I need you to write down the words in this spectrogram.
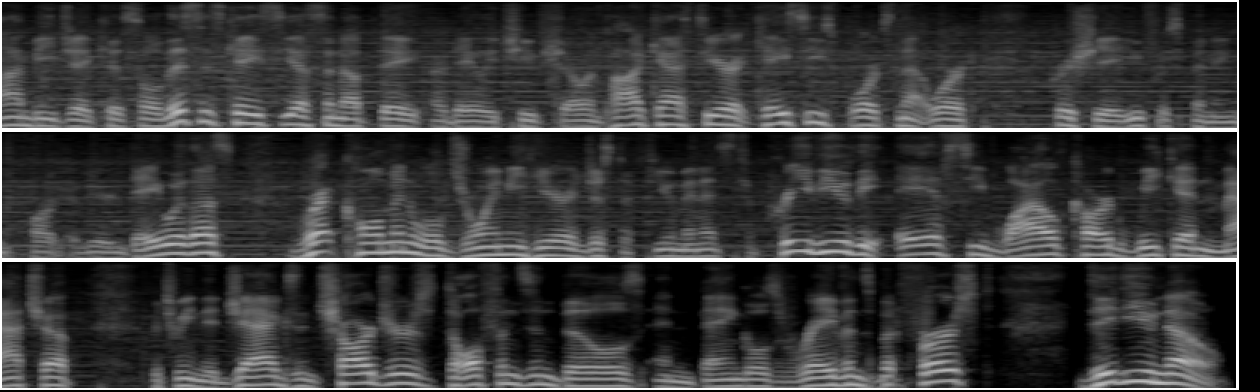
I'm BJ Kissel. This is KCSN Update, our daily Chief show and podcast here at KC Sports Network. Appreciate you for spending part of your day with us. Brett Coleman will join me here in just a few minutes to preview the AFC wildcard weekend matchup between the Jags and Chargers, Dolphins and Bills, and Bengals Ravens. But first, did you know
